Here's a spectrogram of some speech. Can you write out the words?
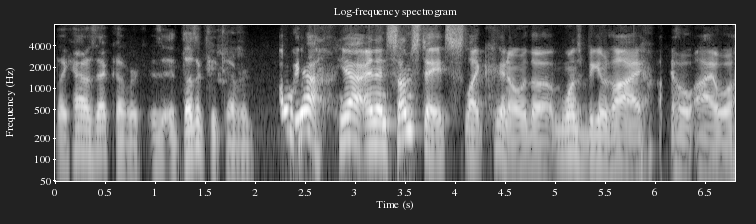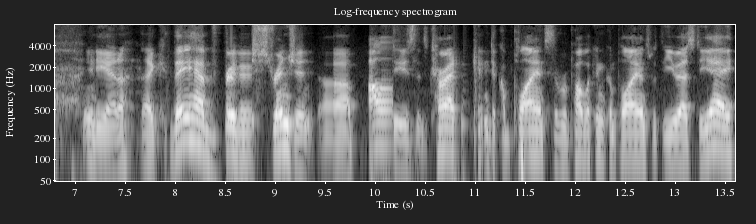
Like, how is that covered? Is it, it doesn't get covered? Oh yeah, yeah. And then some states, like you know, the ones that begin with I, Idaho, Iowa, Indiana, like they have very, very stringent uh, policies that try to get into compliance, the Republican compliance with the USDA,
